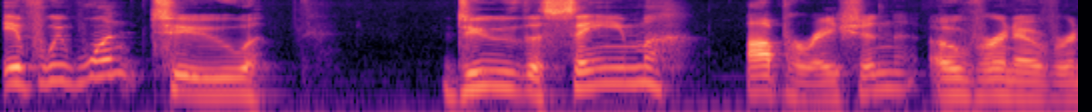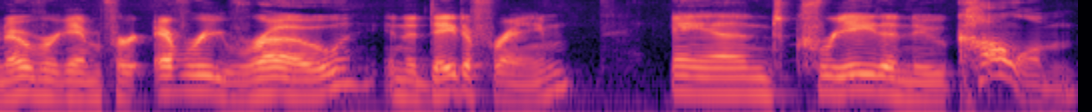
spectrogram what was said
if we want to do the same operation over and over and over again for every row in a data frame, and create a new column.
